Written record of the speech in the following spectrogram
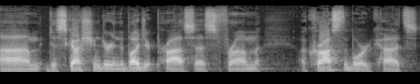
um, discussion during the budget process from across-the-board cuts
